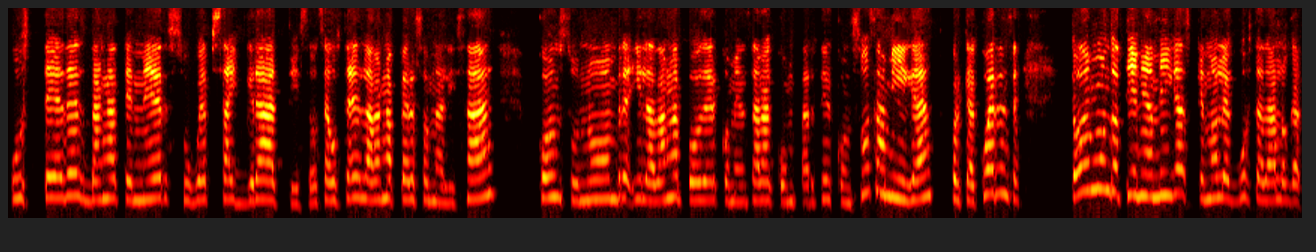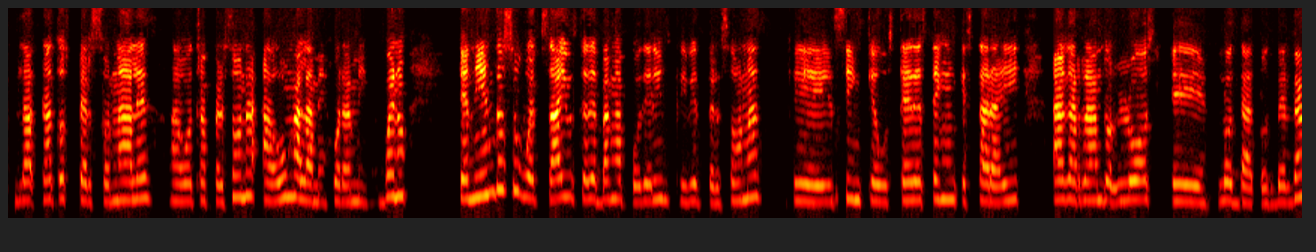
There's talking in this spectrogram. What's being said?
ustedes van a tener su website gratis, o sea, ustedes la van a personalizar con su nombre y la van a poder comenzar a compartir con sus amigas, porque acuérdense, todo el mundo tiene amigas que no les gusta dar los datos personales a otra persona, aún a la mejor amiga. Bueno, teniendo su website, ustedes van a poder inscribir personas eh, sin que ustedes tengan que estar ahí agarrando los, eh, los datos, ¿verdad?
